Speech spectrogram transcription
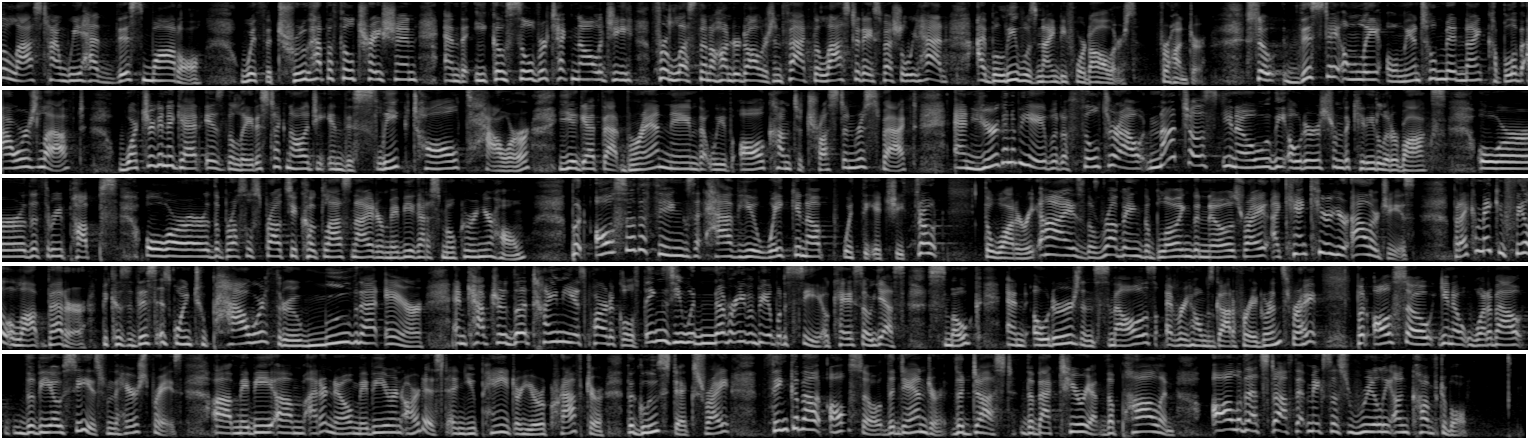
the last time we had this model with the true HEPA filtration and the Eco Silver technology for less than $100. In fact, the last today special we had, I believe was $94 for Hunter. So this day only, only until midnight, couple of hours left. What you're gonna get is the latest technology in this sleek, tall tower. You get that brand name that we've all come to trust and respect, and you're gonna be able to filter out not just, you know, the odors from the kitty litter box, or the three pups, or the Brussels sprouts you cooked last night, or maybe you got a smoker in your home, but also the things that have you waking up with the itchy throat, the watery eyes, the rubbing, the blowing the nose, right? I can't cure your allergies, but I can make you feel a lot better because this is going to power through, move that air, and capture the tiniest particles, things you would never even be able to see, okay? So yes, smoke and odors and smells, every home's got a fragrance, right? But also, you know, what about the VOCs from the hairsprays? Uh, maybe, um, I don't know, maybe you're an artist and you paint or you're a crafter, the glue sticks, right? Think about also the dander dander, the dust, the bacteria, the pollen, all of that stuff that makes us really uncomfortable.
